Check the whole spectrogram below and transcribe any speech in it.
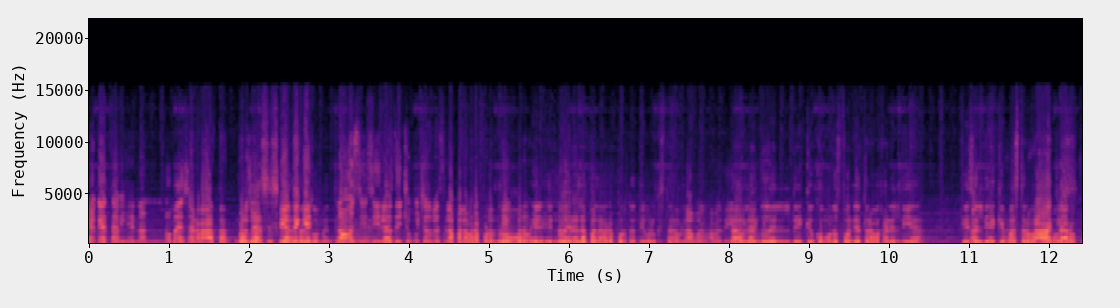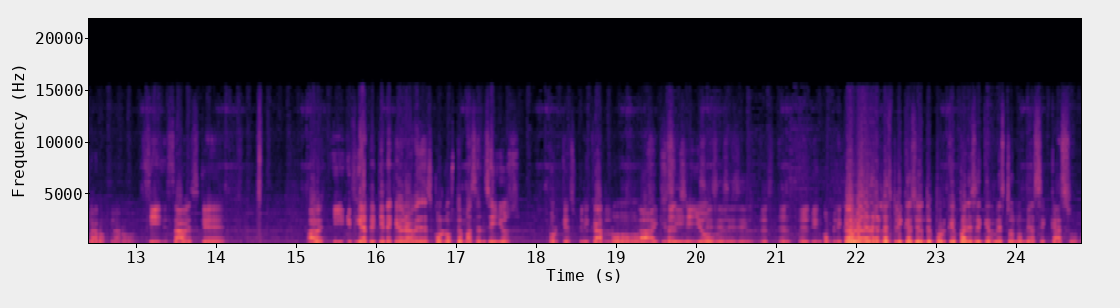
Ya que está bien, no, no me desagrada tanto. No me haces caso al comentario, No, sí, ¿eh? sí, le has dicho muchas veces la palabra por antiguo, No, pero. eh, eh, no era la palabra portativo lo que estaba hablando. Ah, bueno, a ver, estaba hablando di- del, de que cómo nos pone a trabajar el día, que es el día que más Ah, trabajamos. claro, claro, claro. Sí, sabes que. A ver, y, y fíjate, tiene que ver a veces con los temas sencillos, porque explicarlo sencillo sí, sí, sí, es, bien Le complicado. voy a hacer la explicación de por qué parece que Ernesto no me hace caso.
